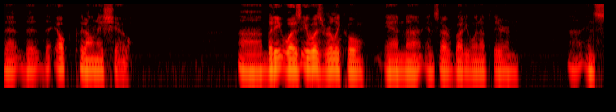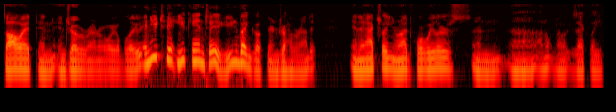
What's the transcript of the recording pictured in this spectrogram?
the, the the elk put on a show. Uh, but it was it was really cool, and uh, and so everybody went up there and uh, and saw it and, and drove around Royal Blue, and you t- you can too. You anybody can go up there and drive around it, and actually you can ride four wheelers, and uh, I don't know exactly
